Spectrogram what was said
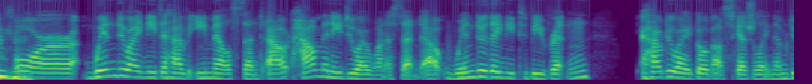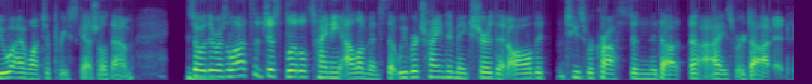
mm-hmm. or when do i need to have emails sent out how many do i want to send out when do they need to be written how do i go about scheduling them do i want to pre-schedule them. So mm-hmm. there was lots of just little tiny elements that we were trying to make sure that all the t's were crossed and the, dot, the i's were dotted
